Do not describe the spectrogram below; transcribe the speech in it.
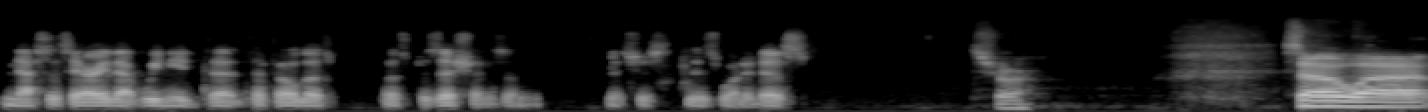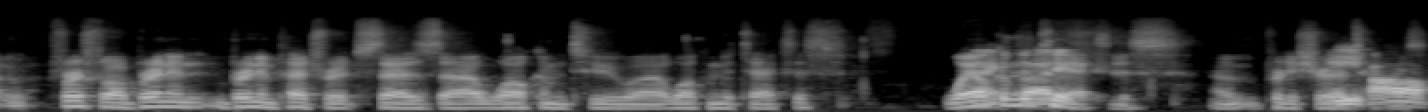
necessary that we need to, to fill those those positions, and it just is what it is. Sure. So uh, first of all, Brennan Brennan Petrich says, "Welcome to welcome to Texas. Welcome Thanks, to buddy. Texas." I'm pretty sure that's Yeehaw.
